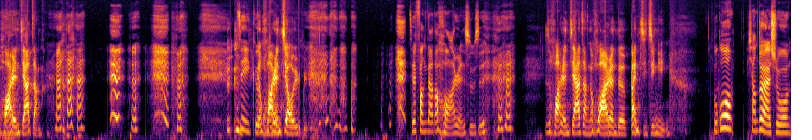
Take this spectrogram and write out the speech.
华人家长 这个跟华人教育，直接放大到华人，是不是？就是华人家长跟华人的班级经营。不过相对来说，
